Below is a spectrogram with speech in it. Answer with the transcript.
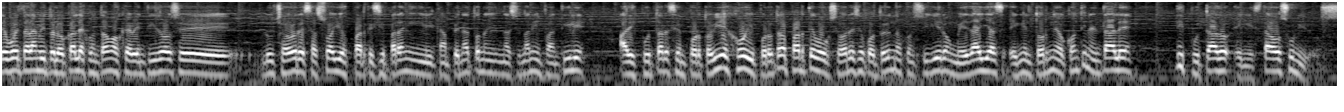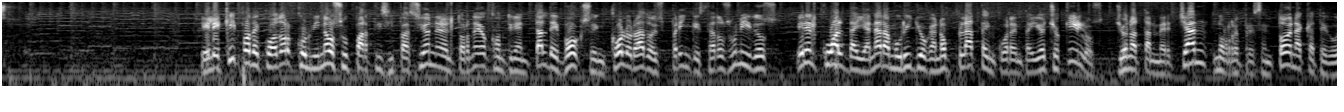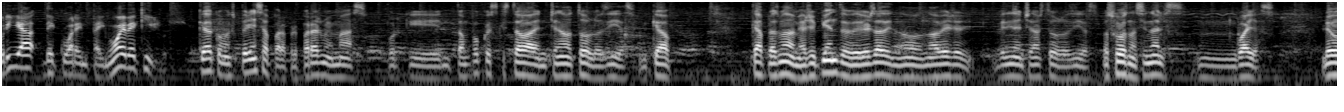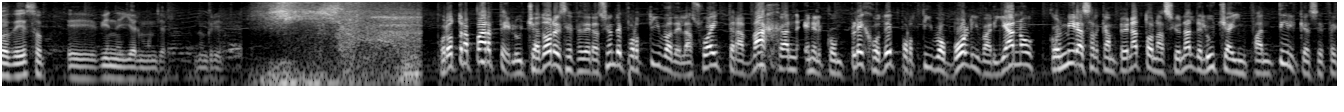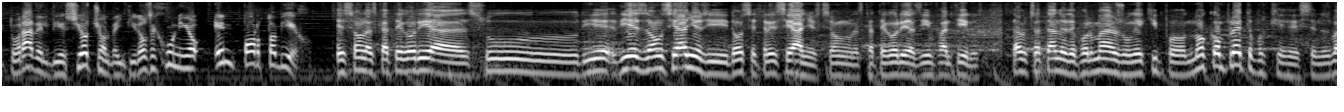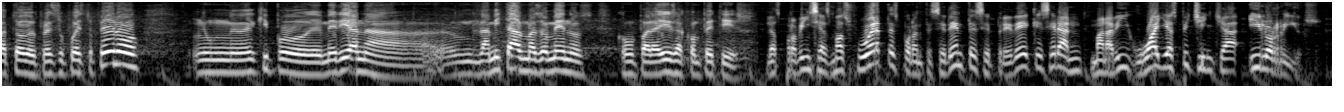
De vuelta al ámbito local les contamos que 22 eh, luchadores azuayos participarán en el Campeonato Nacional Infantil a disputarse en Puerto Viejo y por otra parte boxeadores ecuatorianos consiguieron medallas en el torneo continental disputado en Estados Unidos. El equipo de Ecuador culminó su participación en el torneo continental de box en Colorado Spring, Estados Unidos, en el cual Dayanara Murillo ganó plata en 48 kilos. Jonathan Merchan nos representó en la categoría de 49 kilos. Queda como experiencia para prepararme más, porque tampoco es que estaba entrenando todos los días. Me queda, plasmado, me arrepiento de verdad de no, no, haber venido a entrenar todos los días. Los Juegos Nacionales, en Guayas. Luego de eso eh, viene ya el Mundial en Hungría. Por otra parte, luchadores de Federación Deportiva de la SUAY trabajan en el complejo deportivo bolivariano con miras al Campeonato Nacional de Lucha Infantil que se efectuará del 18 al 22 de junio en Puerto Viejo. Son las categorías su 10, 11 años y 12, 13 años, que son las categorías infantiles. Estamos tratando de formar un equipo no completo porque se nos va todo el presupuesto, pero un equipo de mediana, la mitad más o menos, como para ir a competir. Las provincias más fuertes por antecedentes se prevé que serán Manabí, Guayas, Pichincha y Los Ríos.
